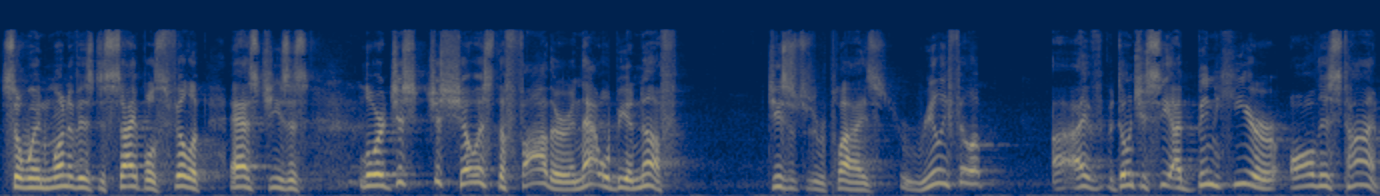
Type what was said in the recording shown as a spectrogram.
So when one of his disciples, Philip, asked Jesus, Lord, just, just show us the Father, and that will be enough. Jesus replies, Really, Philip? I've, don't you see? I've been here all this time.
